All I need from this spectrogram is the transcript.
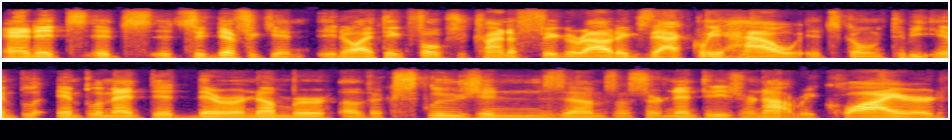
And it's it's it's significant. You know, I think folks are trying to figure out exactly how it's going to be impl- implemented. There are a number of exclusions, um, so certain entities are not required.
